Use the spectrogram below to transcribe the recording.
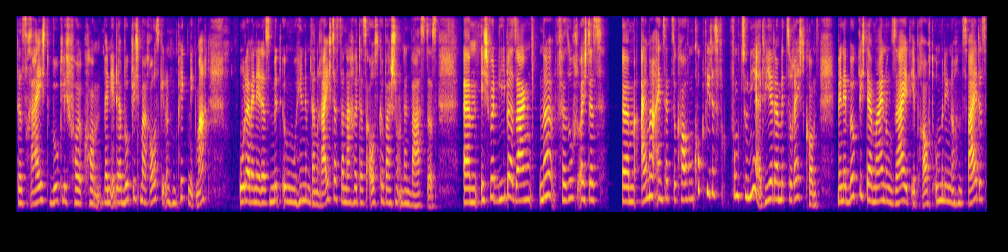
Das reicht wirklich vollkommen. Wenn ihr da wirklich mal rausgeht und ein Picknick macht, oder wenn ihr das mit irgendwo hinnimmt, dann reicht das, danach wird das ausgewaschen und dann war es das. Ähm, ich würde lieber sagen, ne, versucht euch das ähm, einmal ein Set zu kaufen, guckt, wie das funktioniert, wie ihr damit zurechtkommt. Wenn ihr wirklich der Meinung seid, ihr braucht unbedingt noch ein zweites,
